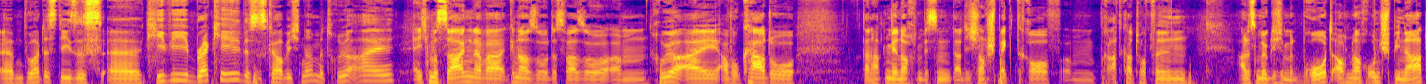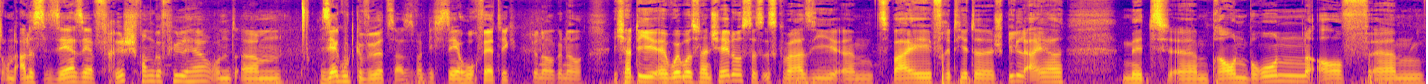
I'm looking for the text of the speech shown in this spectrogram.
Ähm, du hattest dieses äh, Kiwi Brekkie, das ist glaube ich ne mit Rührei. Ich muss sagen, da war genau so, das war so ähm, Rührei, Avocado, dann hatten wir noch ein bisschen, da hatte ich noch Speck drauf, ähm, Bratkartoffeln, alles mögliche mit Brot auch noch und Spinat und alles sehr, sehr frisch vom Gefühl her und ähm, sehr gut gewürzt, also wirklich sehr hochwertig. Genau, genau. Ich hatte die äh, Huevos Rancheros, das ist quasi ähm, zwei frittierte Spiegeleier mit ähm, braunen Bohnen auf ähm,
